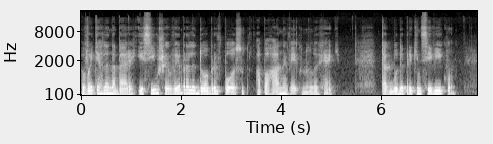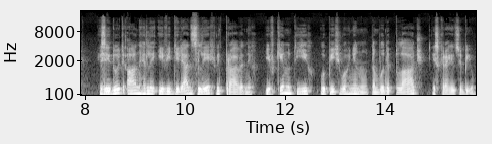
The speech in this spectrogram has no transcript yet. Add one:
витягли на берег і, сівши, вибрали добре в посуд, а погане викинули геть. Так буде при кінці віку. Зійдуть ангели і відділять злих від праведних, і вкинуть їх у піч вогняну, там буде плач і скрегіт зубів.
